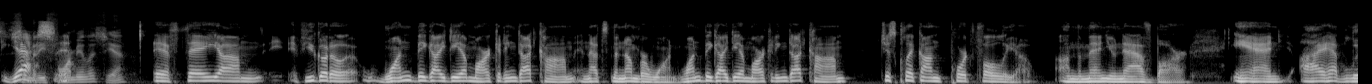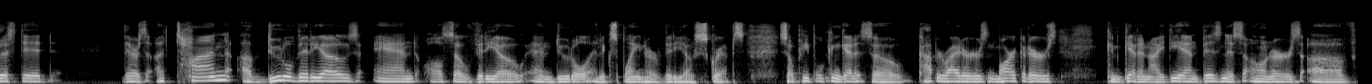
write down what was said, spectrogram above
yes. some of these formulas? Yeah if they um, if you go to onebigIdeaMarketing.com and that's the number one onebigIdeaMarketing.com just click on portfolio on the menu nav bar. And i have listed there's a ton of doodle videos and also video and doodle and explainer video scripts. So people can get it. So copywriters and marketers can get an idea and business owners of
